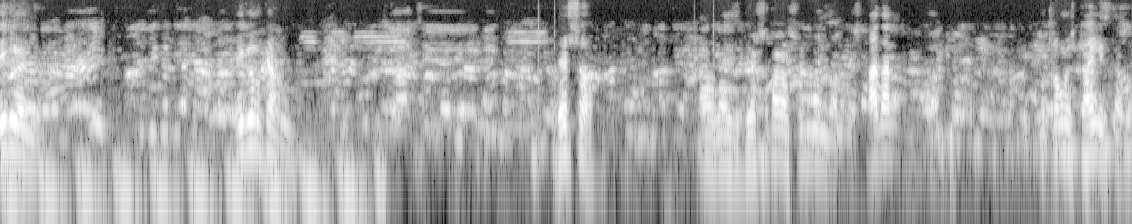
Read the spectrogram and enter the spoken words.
এইগুলো এইগুলো। এইগুলো কেমন দেড়শো? আর গাইস দেড়শো টাকা শুনবেন দাম। সাধারণ। কত রকম স্টাইলিশ থাকো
